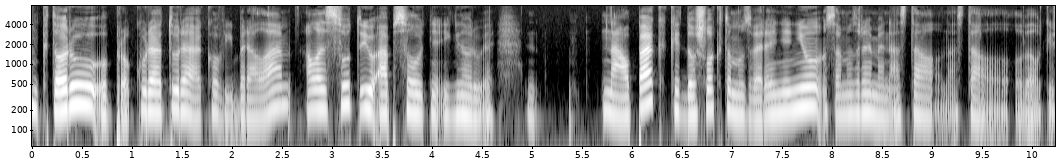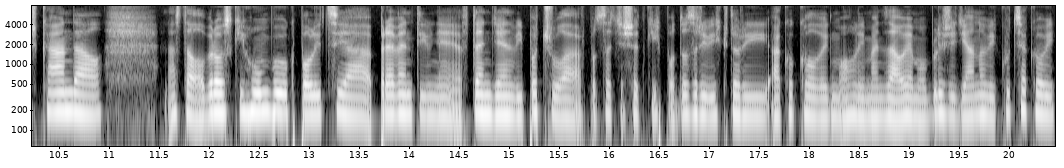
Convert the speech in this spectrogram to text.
ktorú prokuratúra ako vybrala, ale súd ju absolútne ignoruje. Naopak, keď došlo k tomu zverejneniu, samozrejme nastal, nastal veľký škandál, nastal obrovský humbuk, policia preventívne v ten deň vypočula v podstate všetkých podozrivých, ktorí akokoľvek mohli mať záujem obližiť Janovi Kuciakovi,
